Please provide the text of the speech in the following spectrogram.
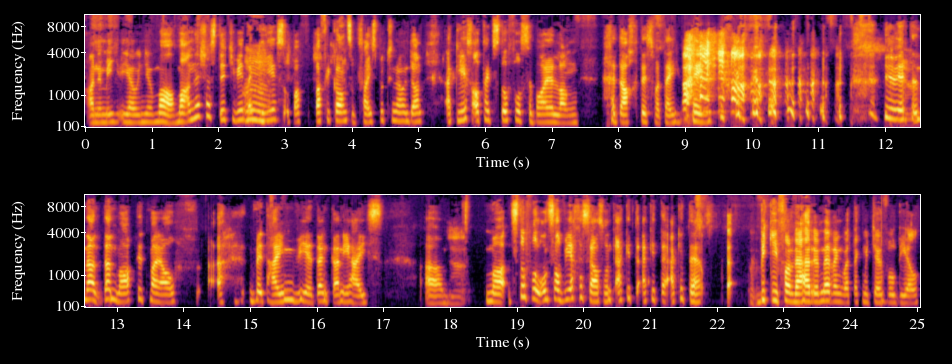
Annelie, jou en jou ma. Maar anders as dit, jy weet, ek Mm. lees op Af Afrikaans op Facebook so nou en dan. Ek lees altyd Stoffel se baie lang gedagtes wat hy denk. Jy weet, en dan dan maak dit my half uh, met heimwee dink aan die huis. Um Ja. maar Stoffel, ons sal weer gesels want ek het ek het ek het 'n bietjie van 'n herinnering wat ek met jou wil deel.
